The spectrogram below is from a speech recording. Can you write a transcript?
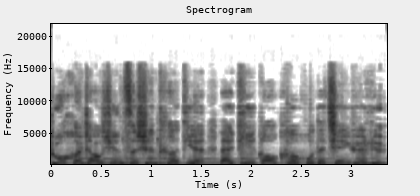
如何找寻自身特点来提高客户的签约率？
